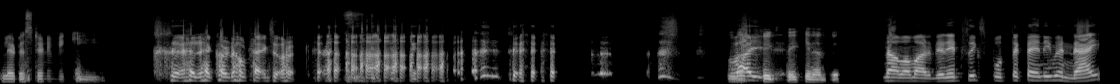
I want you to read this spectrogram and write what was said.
লেটেস্ট এনিমে কি? রেকর্ড অফ ফ্র্যাকচার ভাই নেটফ্লিক্স দেখি না তো। না মামা নেটফ্লিক্স প্রত্যেকটা এনিমে নেয়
